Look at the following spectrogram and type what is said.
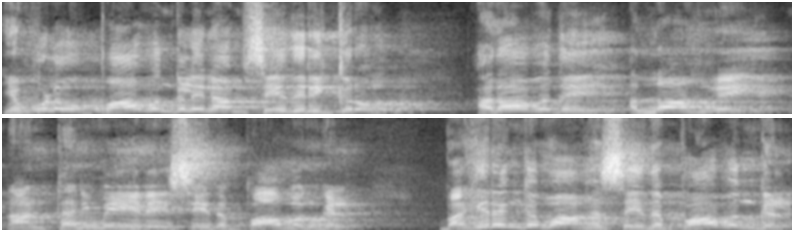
எவ்வளவு பாவங்களை நாம் செய்திருக்கிறோம்? அதாவது அல்லாஹுவே நான் தனிமையிலே செய்த பாவங்கள் பகிரங்கமாக செய்த பாவங்கள்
